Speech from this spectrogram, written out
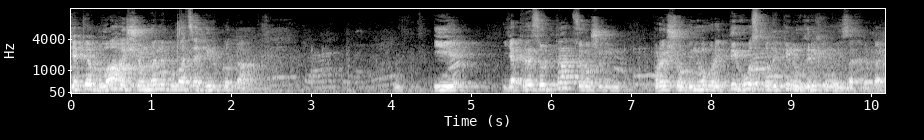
Яке благо, що в мене була ця гіркота. І як результат цього, що він пройшов, він говорить: Ти, Господи, кинув гріхи мої за хребет.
